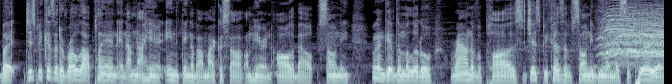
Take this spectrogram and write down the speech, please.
But just because of the rollout plan, and I'm not hearing anything about Microsoft, I'm hearing all about Sony. We're gonna give them a little round of applause just because of Sony being the superior,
